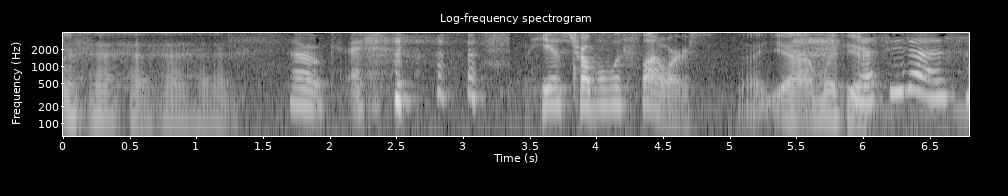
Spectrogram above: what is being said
okay. He has trouble with flowers. Uh, yeah, I'm with you. yes, he does.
